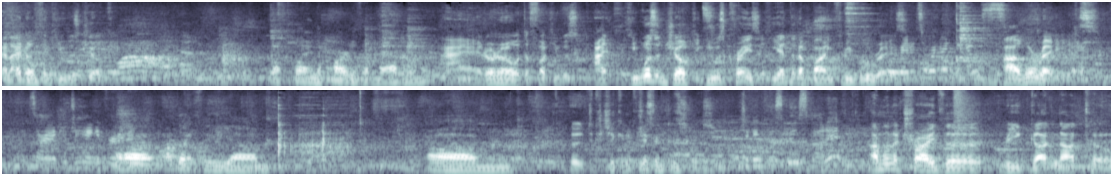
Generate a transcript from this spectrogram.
And I don't think he was joking. What, playing the part of the mad woman? I don't know what the fuck he was. I, he wasn't joking. He was crazy. He ended up buying three Blu-rays. Ready to order anything? Uh, we're ready. Yes. Sorry, I kept you hanging for a Uh, minute. I'd like the um, um, The chicken. chicken couscous. couscous. Chicken couscous, got it. I'm gonna try the riganato.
